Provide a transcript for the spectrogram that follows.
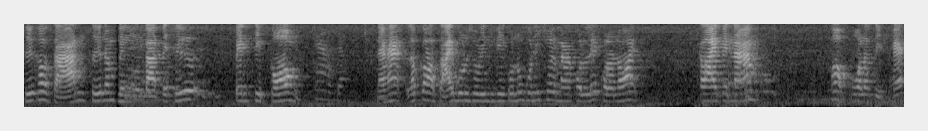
ซื้อข้าวสารซื้อน้ำหนึ่งหมื่นบาทไปซื้อเป็นสิบกองนะฮะแล้วก็สายบุญสุรินทร์ทีวีคนนู้นคนนี้ช่วยมาคนเล็กคนละน้อย กลายเป็นน้ำครอบครัวละสิบแพ็ค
